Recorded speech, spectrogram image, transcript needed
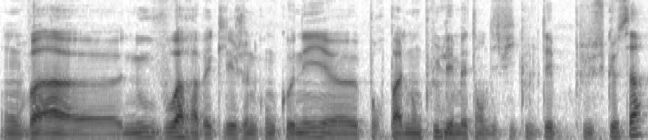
on va nous voir avec les jeunes qu'on connaît pour pas non plus les mettre en difficulté plus que ça.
